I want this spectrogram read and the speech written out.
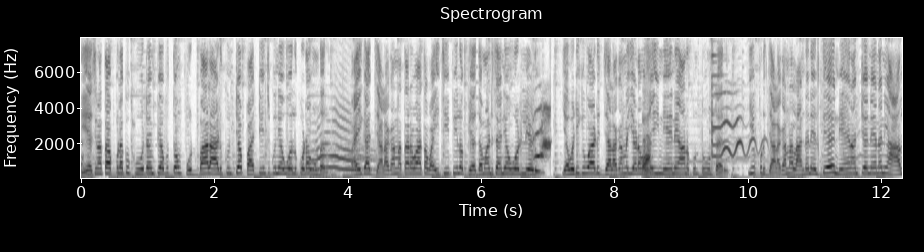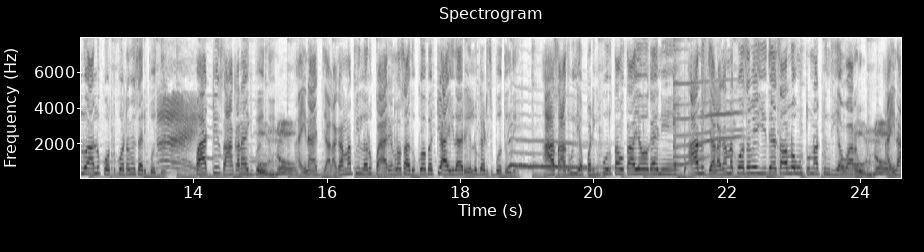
చేసిన తప్పులకు కూటమి ప్రభుత్వం ఫుట్బాల్ ఆడుకుంటే పట్టించుకునే వాళ్ళు కూడా ఉండరు. పైగా జలగన్న తర్వాత వైసీపీలో పెద్ద మనిషి అనే ఓడు లేడు. ఎవడికి వాడు జలగన్న ఎడవ చెయ్యి నేనే అనుకుంటూ ఉంటారు. ఇప్పుడు జలగన్న లండన్ వెళ్తే నేనంటే నేనని ఆళ్ళు ఆళ్ళు కొట్టుకోవటమే సరిపోద్ది. పార్టీ సాంకనాగిపోయింది అయినా జలగన్న పిల్లలు పారెంలో చదువుకోబట్టి ఐదారేళ్ళు గడిచిపోతుంది. ఆ చదువులు ఎప్పటికి పూర్తవుతాయో గాని వాళ్ళు జలగన్న కోసమే ఈ దేశాల్లో ఉంటున్నట్టుంది ఈ వారం అయినా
